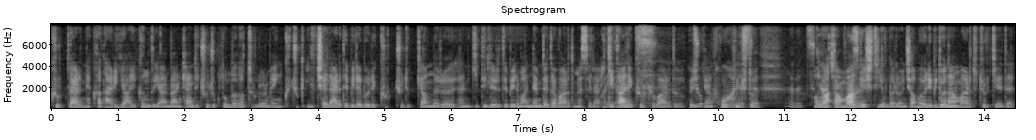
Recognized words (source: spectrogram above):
kürkler ne kadar yaygındı. Yani ben kendi çocukluğumdan hatırlıyorum. En küçük ilçelerde bile böyle kürkçü dükkanları hani gidilirdi. Benim annemde de vardı mesela. Ay, İki evet. tane kürkü vardı. Ve Çok yani korkunçtu. Maalesef. Evet, Allah'tan vazgeçti evet. yıllar önce ama öyle bir dönem vardı Türkiye'de.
